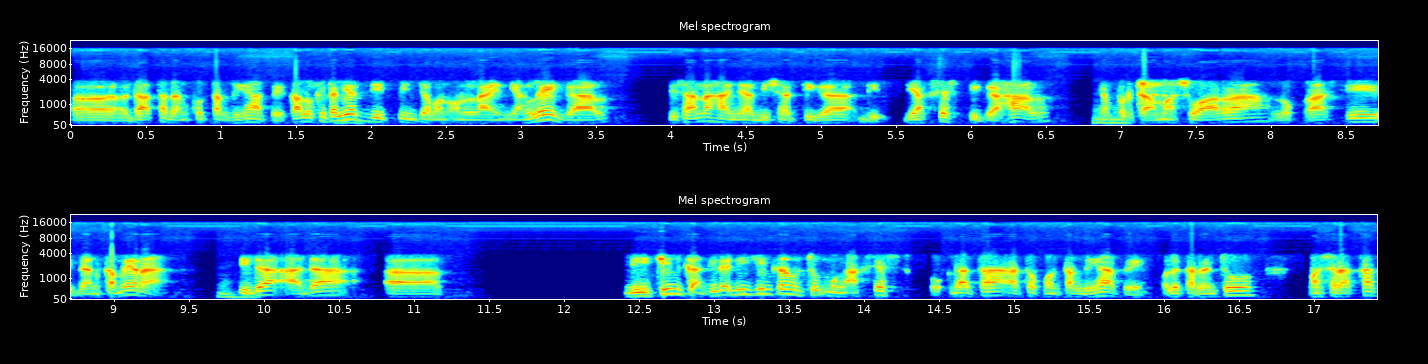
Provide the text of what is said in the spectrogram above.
uh, data dan kontak di HP. Kalau kita lihat di pinjaman online yang legal, di sana hanya bisa tiga di, diakses tiga hal. Yang mm-hmm. pertama suara, lokasi, dan kamera. Mm-hmm. Tidak ada uh, diizinkan, tidak diizinkan untuk mengakses data atau kontak di HP. Oleh karena itu, masyarakat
